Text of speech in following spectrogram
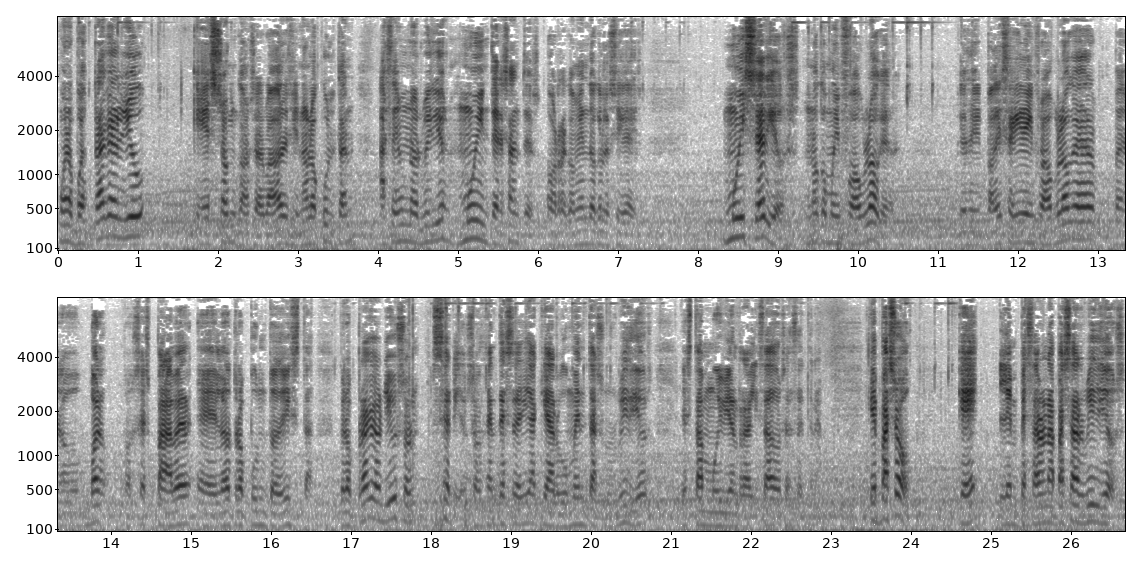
Bueno, pues PragerU, que son conservadores y no lo ocultan, hacen unos vídeos muy interesantes. Os recomiendo que los sigáis muy serios, no como Infoblogger. Es decir, podéis seguir a Infoblogger, pero bueno, pues es para ver el otro punto de vista. Pero PragerU son serios, son gente seria que argumenta sus vídeos, están muy bien realizados, etcétera. ¿Qué pasó? Que le empezaron a pasar vídeos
